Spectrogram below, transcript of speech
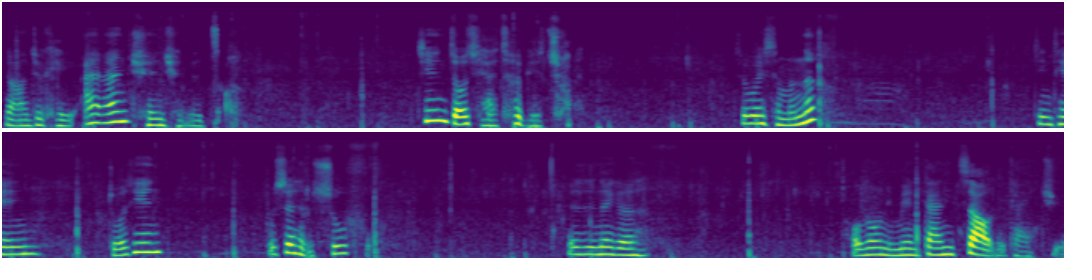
然后就可以安安全全的走。今天走起来特别喘，是为什么呢？今天、昨天不是很舒服，就是那个喉咙里面干燥的感觉。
